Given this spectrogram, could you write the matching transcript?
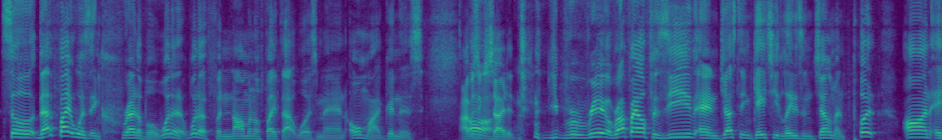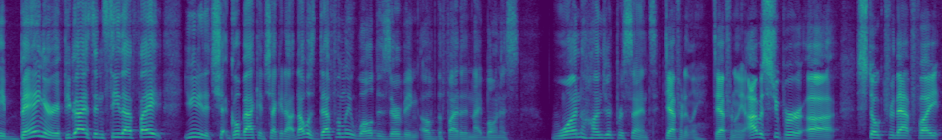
So that fight was incredible. What a what a phenomenal fight that was, man. Oh my goodness. I was Oh, excited. For real, Rafael Fiziev and Justin Gaethje, ladies and gentlemen, put on a banger. If you guys didn't see that fight, you need to check, go back and check it out. That was definitely well deserving of the fight of the night bonus. 100%. Definitely, definitely. I was super uh, stoked for that fight,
